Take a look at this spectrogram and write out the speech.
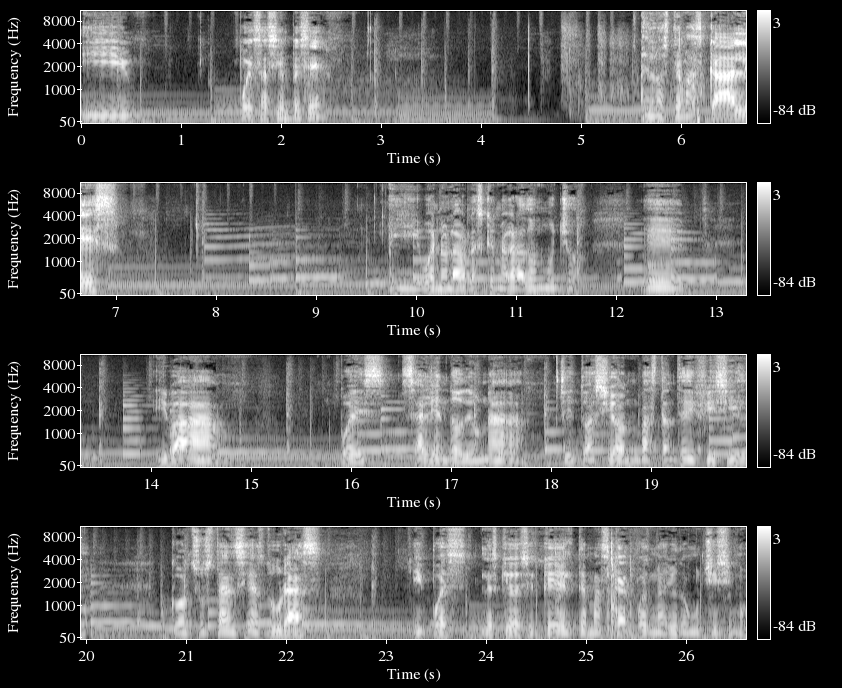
Y pues así empecé. En los temazcales. Y bueno, la verdad es que me agradó mucho. Eh, iba pues saliendo de una situación bastante difícil con sustancias duras y pues les quiero decir que el temazcal pues me ayudó muchísimo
